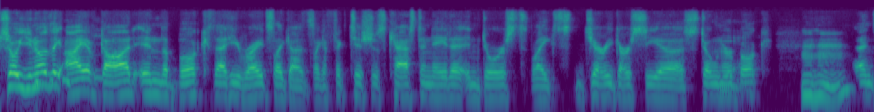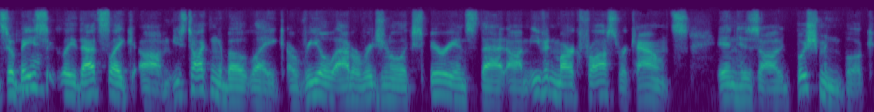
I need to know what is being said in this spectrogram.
So you know the Eye of God in the book that he writes, like a it's like a fictitious Castaneda endorsed, like Jerry Garcia stoner Yeah. book. Hmm And so Yeah. basically, that's like um, he's talking about like a real Aboriginal experience that um, even Mark Frost recounts in his uh, Bushman book,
